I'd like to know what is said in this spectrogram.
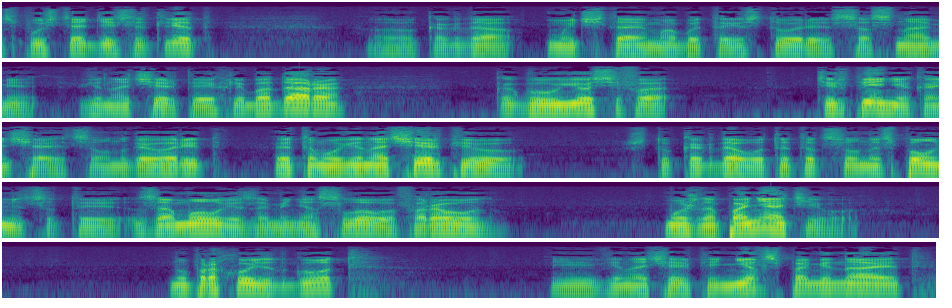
спустя 10 лет, э, когда мы читаем об этой истории со снами виночерпия и хлебодара, как бы у Иосифа терпение кончается. Он говорит этому виночерпию, что когда вот этот сон исполнится, ты замолви за меня слово фараону. Можно понять его. Но проходит год, и виночерпий не вспоминает,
